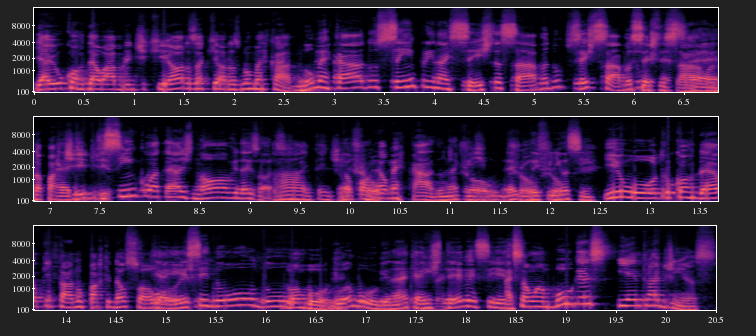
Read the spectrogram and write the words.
E aí o cordel abre de que horas a que horas no mercado? No mercado, sempre nas sextas, sábado, sexta sábado. Sexta e sábado, a partir é de 5 até as 9, 10 horas. Ah, entendi. É o Show. cordel mercado, né? Que a Show, gente show, definiu show. assim. E o outro cordel que tá no Parque Del Sol. Que é hoje. esse do, do, Do hambúrguer. do hambúrguer, né? Que a gente teve esse. Aí são hambúrgueres e entradinhas.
